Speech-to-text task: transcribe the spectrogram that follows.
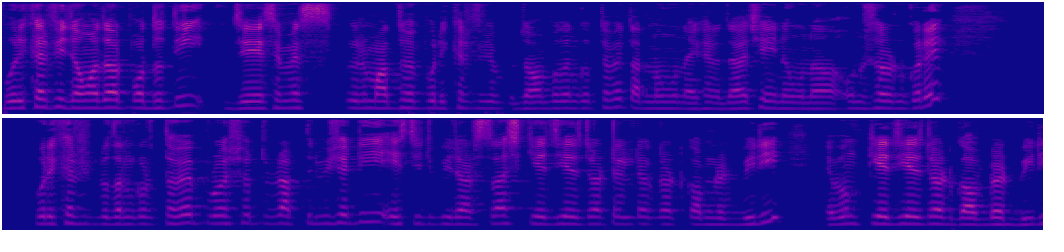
পরীক্ষার ফি জমা দেওয়ার পদ্ধতি, যে এস এম এস এর মাধ্যমে পরীক্ষার ফি জমা প্রদান করতে হবে, তার নমুনা এখানে দেওয়া আছে। এই নমুনা অনুসরণ করে পরীক্ষার ফি প্রদান করতে হবে। প্রবেশপত্র প্রাপ্তির বিষয়টি http.kgs.teltok.com.bd এবং kgs.gov.bd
